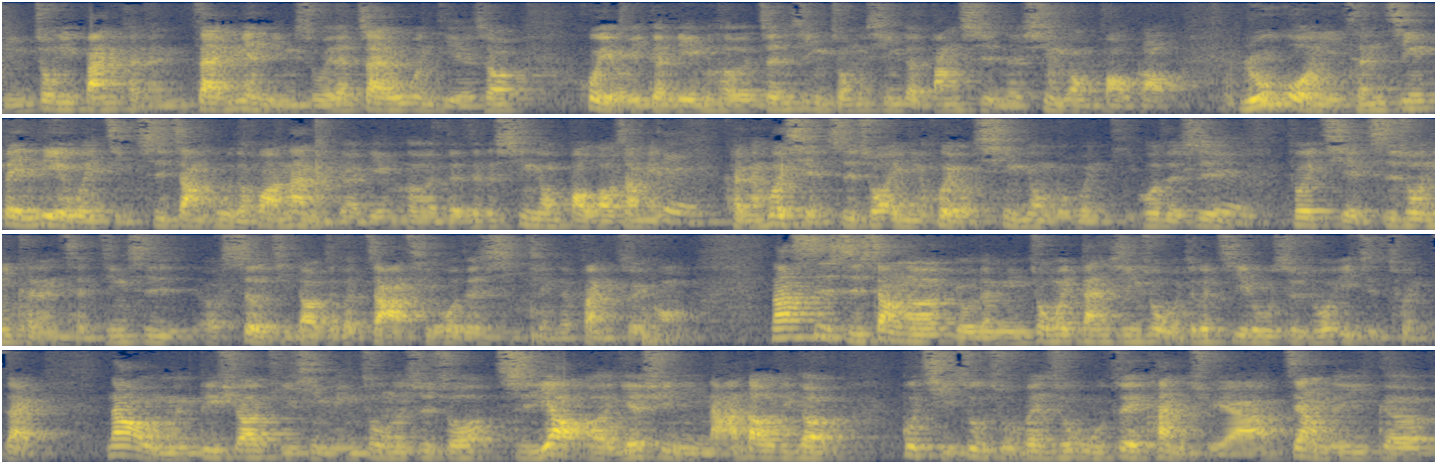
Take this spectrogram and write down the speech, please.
民众一般可能在面临所谓的债务问题的时候。会有一个联合征信中心的当事人的信用报告。如果你曾经被列为警示账户的话，那你的联合的这个信用报告上面可能会显示说，哎，你会有信用的问题，或者是会显示说你可能曾经是呃涉及到这个诈欺或者洗钱的犯罪哦。那事实上呢，有的民众会担心说，我这个记录是说一直存在。那我们必须要提醒民众的是说，只要呃，也许你拿到这个不起诉处分书、无罪判决啊这样的一个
